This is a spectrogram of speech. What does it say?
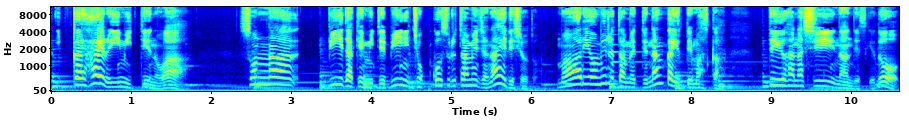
1回入る意味っていうのはそんな B だけ見て B に直行するためじゃないでしょと。周りを見るためって何か言ってますかっていう話なんですけど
